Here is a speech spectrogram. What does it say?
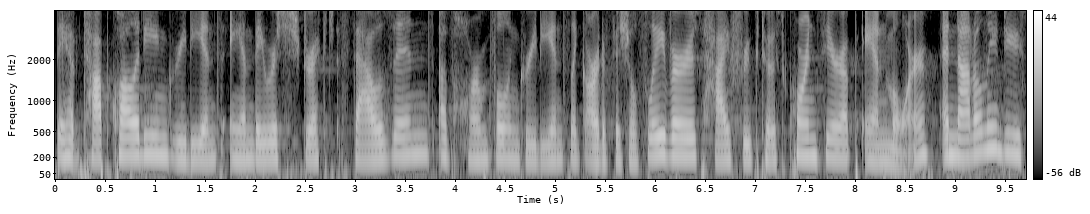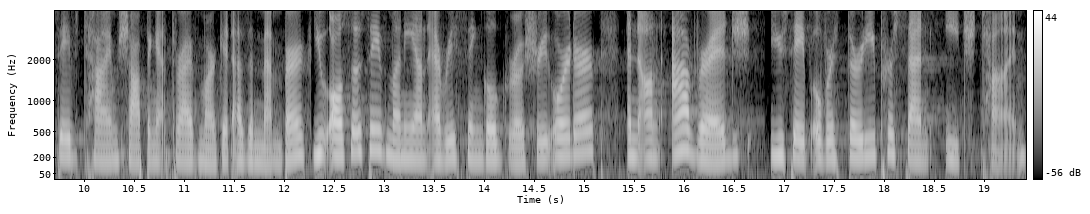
They have top quality ingredients and they restrict thousands of harmful ingredients like artificial flavors, high fructose corn syrup, and more. And not only do you save time shopping at Thrive Market as a member, you also save money on every single grocery order. And on average, you save over 30% each time.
